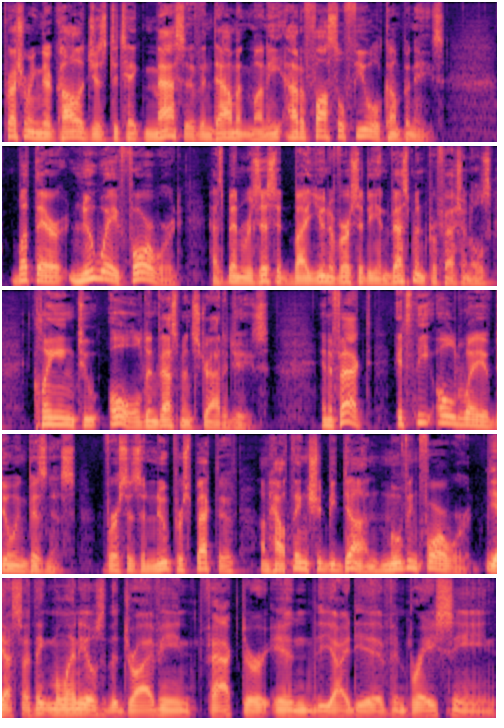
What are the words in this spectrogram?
pressuring their colleges to take massive endowment money out of fossil fuel companies. But their new way forward has been resisted by university investment professionals clinging to old investment strategies. In effect, it's the old way of doing business versus a new perspective on how things should be done moving forward. Yes, I think millennials are the driving factor in the idea of embracing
